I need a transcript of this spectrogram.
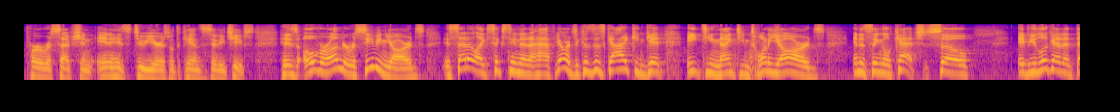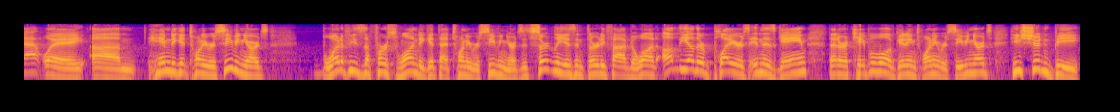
per reception in his two years with the Kansas City Chiefs. His over under receiving yards is set at like 16 and a half yards because this guy can get 18, 19, 20 yards in a single catch. So if you look at it that way, um, him to get 20 receiving yards, what if he's the first one to get that 20 receiving yards? It certainly isn't 35 to 1. Of the other players in this game that are capable of getting 20 receiving yards, he shouldn't be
